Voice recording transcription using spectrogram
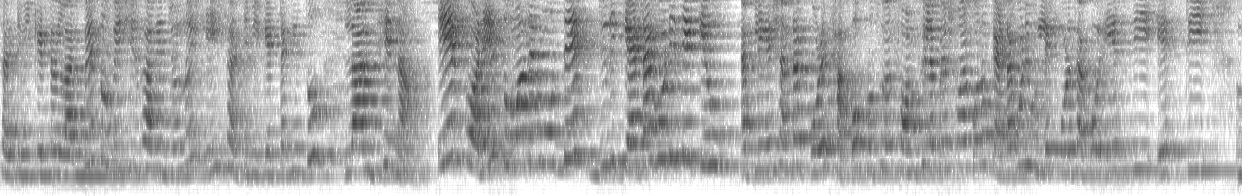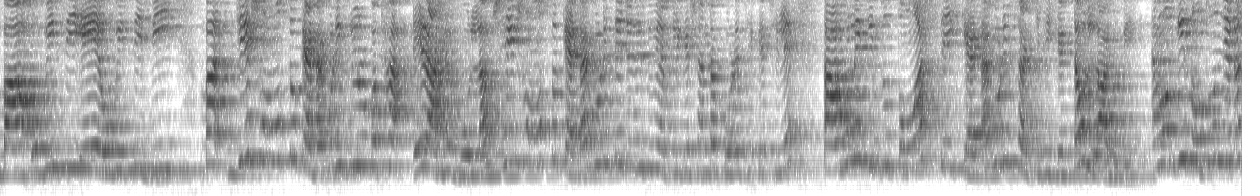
সার্টিফিকেটটা লাগবে। তো বেশিরভাগের জন্যই এই সার্টিফিকেটটা কিন্তু লাগছে না। এরপরে তোমাদের মধ্যে যদি ক্যাটাগরিতে কেউ অ্যাপ্লিকেশনটা করে থাকো, প্রথমে ফর্ম ফিল আপের সময় কোনো ক্যাটাগরি উল্লেখ করে থাকো এসসি এসটি বা ওবিসি এ ওবিসি বি বা যে সমস্ত ক্যাটাগরিগুলোর কথা এর আগে বললাম, সেই সমস্ত ক্যাটাগরিতে যদি তুমি অ্যাপ্লিকেশনটা করে থেকেছিলে, তাহলে কিন্তু তোমার সেই ক্যাটাগরি সার্টিফিকেটটাও লাগবে। এমনকি নতুন যেটা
